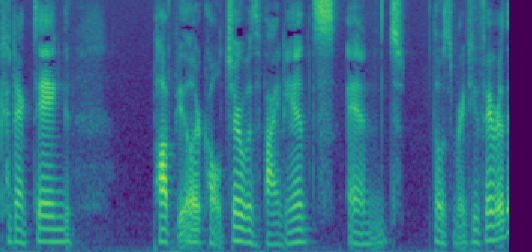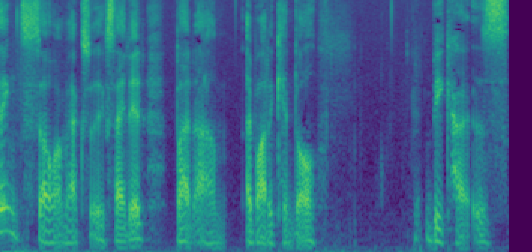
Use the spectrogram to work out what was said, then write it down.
connecting popular culture with finance, and those are my two favorite things. So I'm actually excited. But um, I bought a Kindle because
